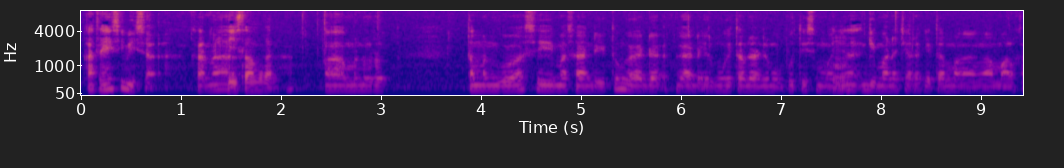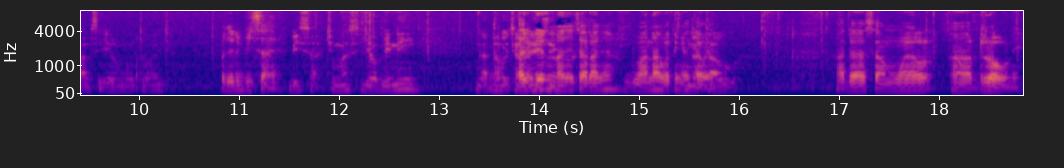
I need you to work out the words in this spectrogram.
Katanya sih bisa karena di Islam kan? eh, menurut temen gue si Mas Handi itu nggak ada nggak ada ilmu hitam dan ilmu putih semuanya. Hmm. gimana cara kita mengamalkan si ilmu itu aja? Oh jadi bisa ya? Bisa cuma sejauh ini nggak tahu tadi caranya dia sih. nanya caranya gimana? Berarti nggak tahu, ya? tahu. Ada Samuel eh, Draw nih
